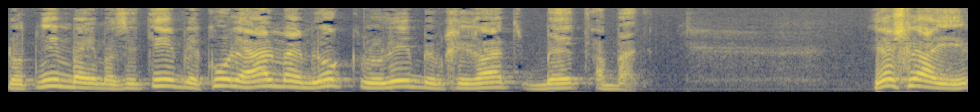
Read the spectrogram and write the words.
נותנים בהם הזיתים, לכולי עלמא הם לא כלולים במכירת בית הבד. יש להעיר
